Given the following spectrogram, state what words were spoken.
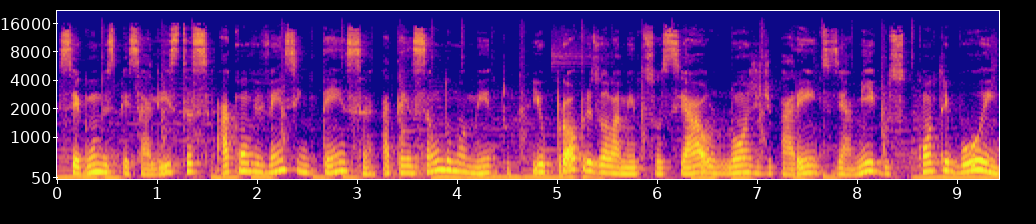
Segundo especialistas, a convivência intensa, a tensão do momento e o próprio isolamento social, longe de parentes e amigos, contribuem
